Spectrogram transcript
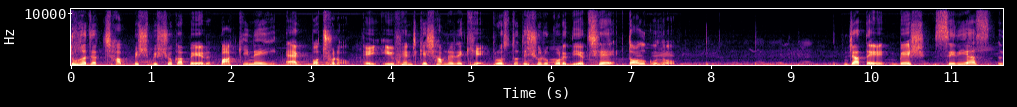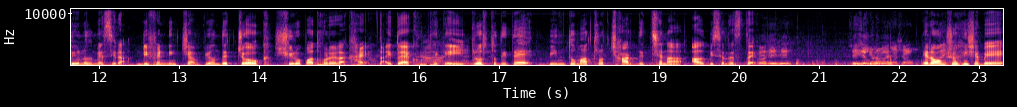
দু বিশ্বকাপের বাকি নেই এক বছরও। এই ইভেন্টকে সামনে রেখে প্রস্তুতি শুরু করে দিয়েছে দলগুলো। যাতে বেশ সিরিয়াস লিওনেল মেসিরা ডিফেন্ডিং চ্যাম্পিয়নদের চোখ শিরোপা ধরে রাখায়। তাই তো এখন থেকেই প্রস্তুতিতে বিন্দুমাত্র ছাড় দিচ্ছে না আলবি সেলেস্তে এর অংশ হিসেবে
